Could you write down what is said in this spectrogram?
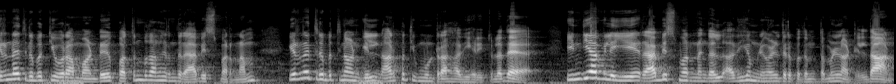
இரண்டாயிரத்தி இருபத்தி ஓராம் ஆண்டு பத்தொன்பதாக இருந்த ராபிஸ் மரணம் இரண்டாயிரத்தி இருபத்தி நான்கில் நாற்பத்தி மூன்றாக அதிகரித்துள்ளது. இந்தியாவிலேயே ராபிஸ் மரணங்கள் அதிகம் நிகழ்ந்திருப்பதும் தமிழ்நாட்டில்தான்.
